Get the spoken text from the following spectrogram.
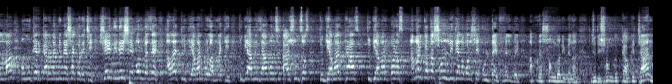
আল্লাহ, অমুকের কারণে আমি নেশা করেছি। সেই দিনেই সে বলবে যে, আল্লাহ, তুই কি আমার বললাম নাকি? তুই কি আমি যা বলছি তা শুনছস? তুই কি আমার কাজ তুই কি আমার পড়াস আমার কথা শুনলি বলে সে উল্টাই ফেলবে। আপনার সঙ্গ নিবে না। যদি সঙ্গ কাউকে চান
